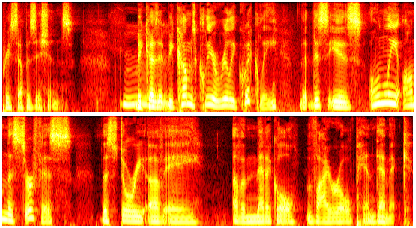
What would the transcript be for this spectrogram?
presuppositions. Because it becomes clear really quickly that this is only on the surface the story of a of a medical viral pandemic.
